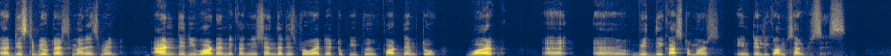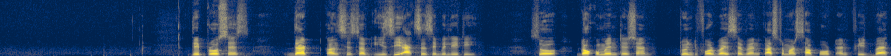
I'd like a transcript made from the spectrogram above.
uh, distributors management and the reward and recognition that is provided to people for them to work uh, uh, with the customers in telecom services. The process that consists of easy accessibility. So, documentation 24 by 7 customer support and feedback.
